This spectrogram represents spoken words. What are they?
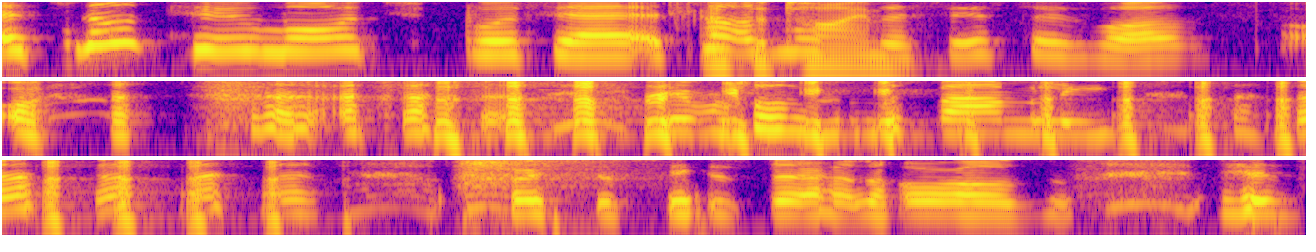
It's not too much, but uh, it's not as much as the sisters was. it runs in the family. for the sister and her husband, it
